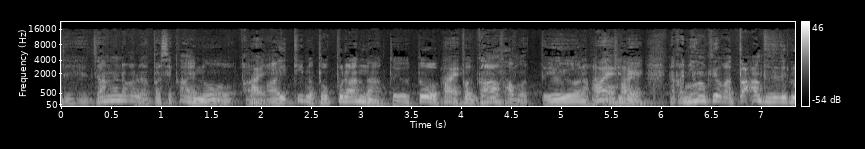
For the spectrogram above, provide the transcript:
で残念ながらやっぱり世界のあの、はい、IT のトップランナーというと、はい、やっぱ GAFAMっていうような形で、はいはい、なんか日本企業がバーンと出てく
